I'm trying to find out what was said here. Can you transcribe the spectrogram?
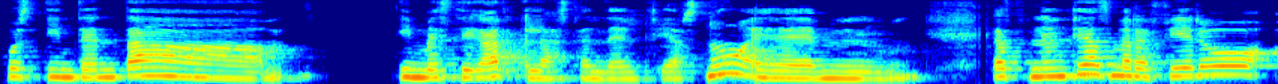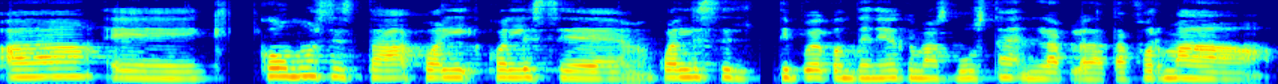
pues intenta investigar las tendencias, ¿no? Em, las tendencias me refiero a eh, cómo se está, cuál, cuál, es, eh, cuál es el tipo de contenido que más gusta en la plataforma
